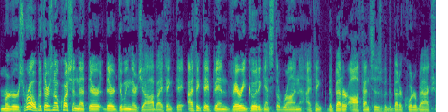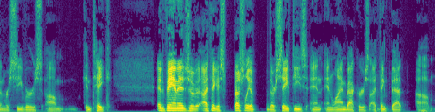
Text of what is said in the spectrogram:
murderers row, but there's no question that they're they're doing their job. I think they I think they've been very good against the run. I think the better offenses with the better quarterbacks and receivers um, can take advantage of. I think especially of their safeties and and linebackers. I think that. Um,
